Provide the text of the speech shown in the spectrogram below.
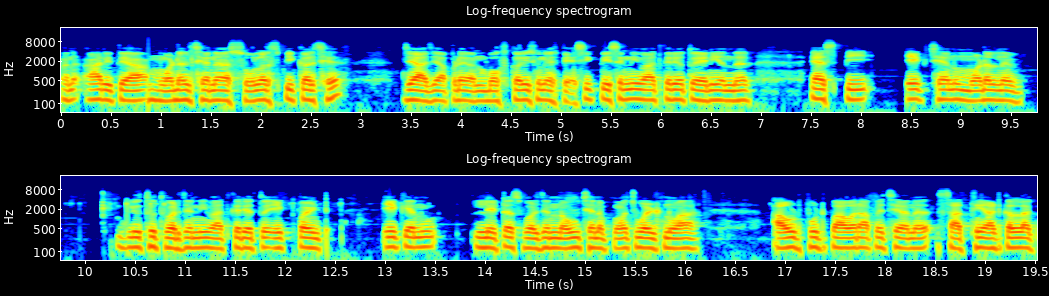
અને આ રીતે આ મોડલ છે ને, આ સોલર સ્પીકર છે, જે આજે આપણે અનબોક્સ કરીશું ને. સ્પેસિફિકેશનની વાત કરીએ તો એની અંદર એસપી એક છે એનું મોડલ ને, બ્લૂટૂથ વર્ઝનની વાત કરીએ તો એક પોઈન્ટ એક એનું લેટેસ્ટ વર્ઝન નવું છે ને, પાંચ વોલ્ટનું આ આઉટપુટ પાવર આપે છે અને સાતથી આઠ કલાક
